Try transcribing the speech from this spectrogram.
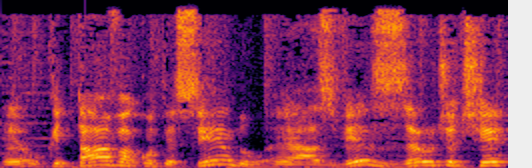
É, o que estava acontecendo, é, às vezes, era o Tietchan,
